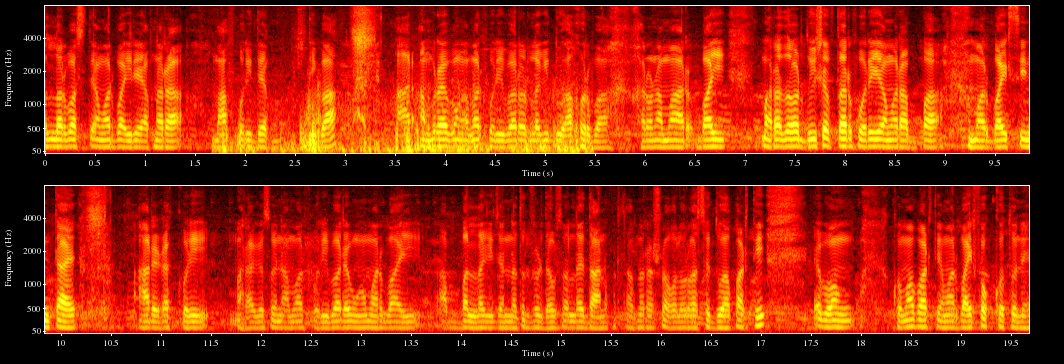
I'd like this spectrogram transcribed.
আল্লাহর বাস্তে আমার বাইরে আপনারা মাফ করে দিবা। আর আমরা এবং আমার পরিবারের লাগি দোয়া করবা কারণ আমার ভাই মারা যাওয়ার দুই সপ্তাহ পরেই আমার আব্বা আমার বাইর চিন্তায় আর এটা করে মারা গেছেন আমার পরিবার এবং আমার ভাই আব্বার লাগে জান্নাতুল ফেরদাউস আল্লাহ দান করতে আপনারা সকলের কাছে দোয়া প্রার্থী এবং ক্ষমা প্রার্থী আমার ভাইয়ের পক্ষ তনে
